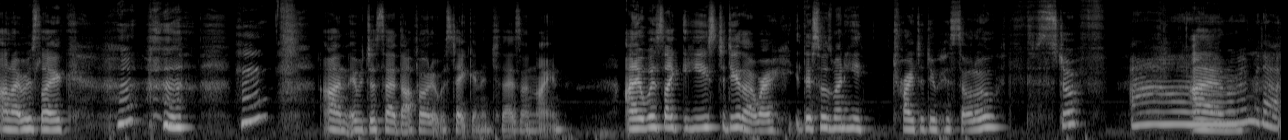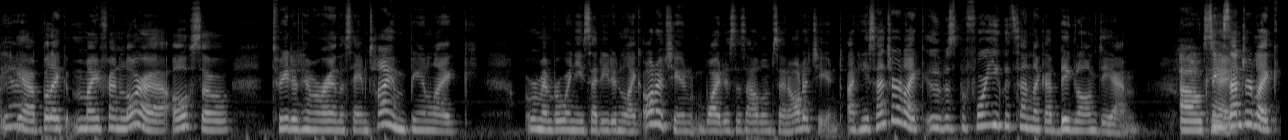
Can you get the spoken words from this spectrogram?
and I was like, hmm, and it just said that photo was taken in 2009 and it was like he used to do that where he, this was when he tried to do his solo th- stuff ah, I Um, remember that yeah yeah but like my friend laura also tweeted him around the same time being like remember when you said you didn't like autotune why does this album sound autotuned and he sent her like it was before you could send like a big long dm okay so he sent her like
